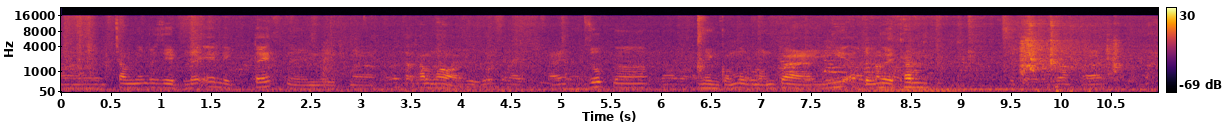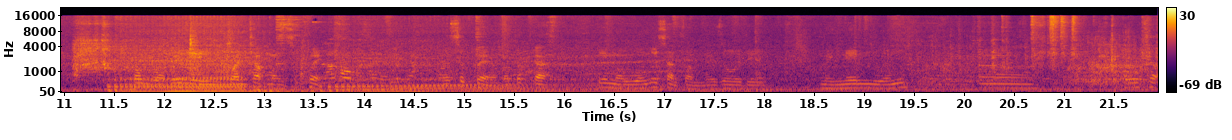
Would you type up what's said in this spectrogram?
à, trong những cái dịp lễ lịch Tết này dịp mà thăm hỏi. Đấy, giúp uh, mình có một món quà ý nghĩa tới người thân. Đấy. không có cái gì quan trọng bằng sức khỏe. Đấy, sức khỏe có tất cả. Khi mà uống cái sản phẩm này rồi thì mình nên uống uh, hỗ trợ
